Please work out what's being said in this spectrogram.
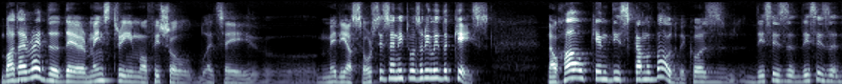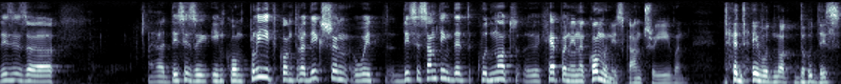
but I read the, their mainstream official, let's say, media sources, and it was really the case. Now, how can this come about? Because this is this is this is a uh, this is in complete contradiction with this is something that could not uh, happen in a communist country even that they would not do this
